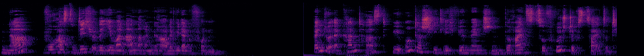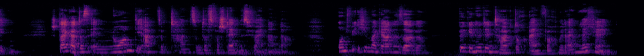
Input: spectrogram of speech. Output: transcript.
Na, wo hast du dich oder jemand anderen gerade wieder gefunden? Wenn du erkannt hast, wie unterschiedlich wir Menschen bereits zur Frühstückszeit so ticken, steigert das enorm die Akzeptanz und das Verständnis füreinander. Und wie ich immer gerne sage, beginne den Tag doch einfach mit einem Lächeln.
